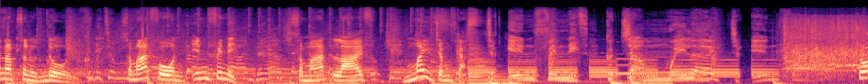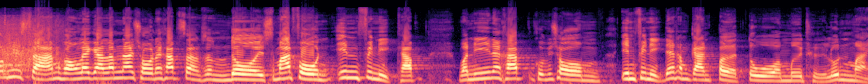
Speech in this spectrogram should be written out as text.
สนับสนุนโดย สมาร์ทโฟน Infinix Smart Life ไม่จำกัดจาก Infinix ก็จำไว้เลยจากอินช่วงที่ 3 ของรายการล้ำหน้าโชว์นะครับ สนับสนุนโดยสมาร์ทโฟน Infinix ครับ วันนี้นะครับ คุณผู้ชม Infinix ได้ทำการเปิดตัวมือถือรุ่นใหม่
